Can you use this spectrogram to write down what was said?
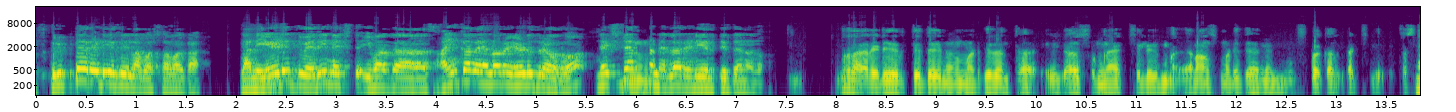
ಸ್ಕ್ರಿಪ್ಟೇ ರೆಡಿ ಇರ್ಲಿಲ್ಲ ಬಾಸ್ ಅವಾಗ. ನಾನು ಹೇಳಿದ್ ವೆರಿ ನೆಕ್ಸ್ಟ್ ಇವಾಗ ಸಾಯಂಕಾಲ ಏನಾರು ಹೇಳಿದ್ರೆ ಅವರು ನೆಕ್ಸ್ಟ್ ಡೇ ನಾನು ನಾನೆಲ್ಲ ರೆಡಿ ಇರ್ತಿದ್ದೆ ನಾನು. ರೆಡಿ ಇರ್ತಿದ್ದೆ ಇನ್ನೊಂದು ಮಾಡ್ತಿದ್ದೆ ಅಂತ. ಈಗ ಸುಮ್ನೆ ಆಕ್ಚುಲಿ ಅನೌನ್ಸ್ ಮಾಡಿದ್ದೆ ನೀನ್ ಮುಗಿಸ್ಬೇಕು ಅದಕ್ಕೆ ಆಕ್ಚುಲಿ ಫಸ್ಟ್.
